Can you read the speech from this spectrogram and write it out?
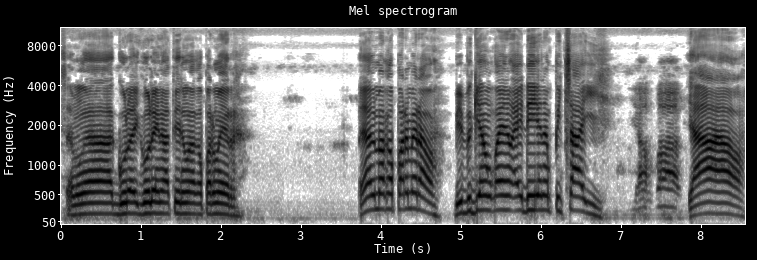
Sa mga gulay-gulay natin mga kaparmer. Ayan mga kaparmer oh, bibigyan ko kayo ng idea ng pichay. Yabang. Yaw.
